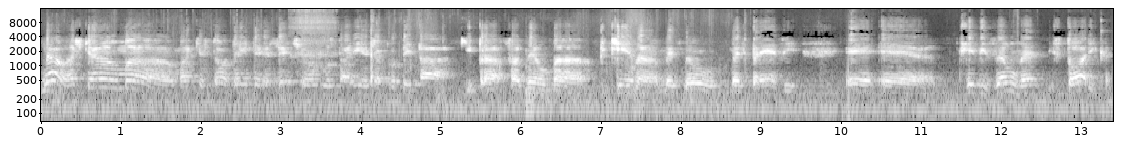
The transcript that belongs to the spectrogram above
Não, acho que é uma, uma questão até interessante. Eu gostaria de aproveitar aqui para fazer uma pequena, mas não mais breve, é, é, revisão né, histórica.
